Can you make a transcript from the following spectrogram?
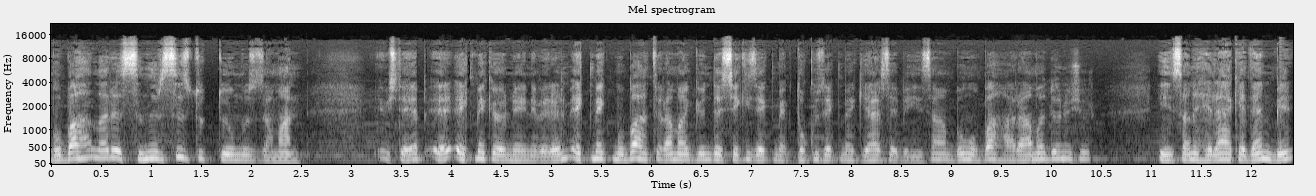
mubahları sınırsız tuttuğumuz zaman işte hep e, ekmek örneğini verelim. Ekmek mubahtır ama günde 8 ekmek, 9 ekmek yerse bir insan bu mubah harama dönüşür. İnsanı helak eden bir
